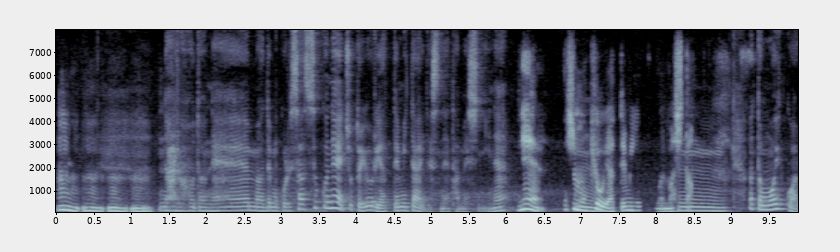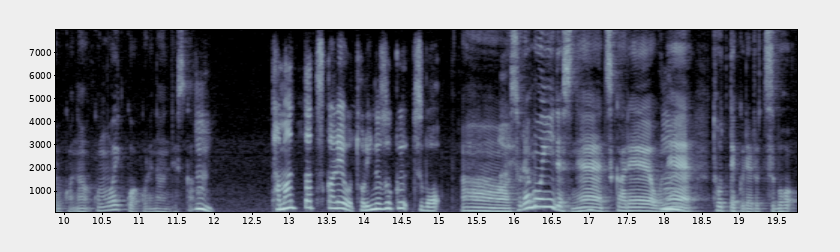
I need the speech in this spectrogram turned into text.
うんうんうんうん。なるほどね。まあでもこれ早速ねちょっと夜やってみたいですね試しにね。ねえ。私もうん。今日やってみようと思いました。ううん。んあともう一個あるかな。このもう一個はこれ何ですか、溜まった疲れを取り除くツボ。ああそれもいいですね。疲れをね、取ってくれるツボ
